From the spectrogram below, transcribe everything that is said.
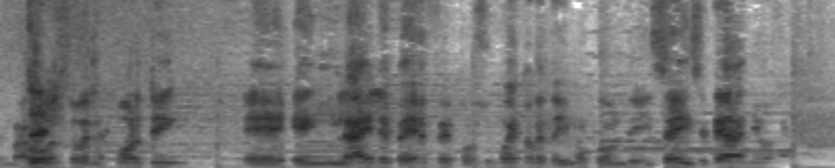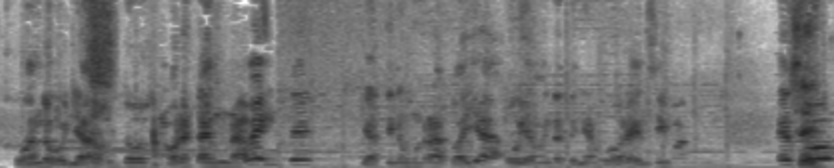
en Barroso, en Sporting, eh, en la LPF, por supuesto que te vimos con 16, 17 años, jugando con ya adultos, ahora está en una 20, ya tienes un rato allá, obviamente tenías jugadores encima. ¿Eso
